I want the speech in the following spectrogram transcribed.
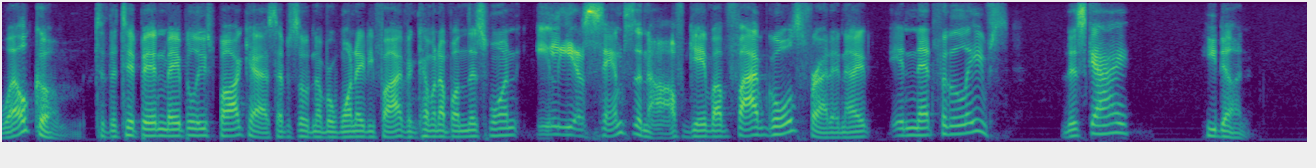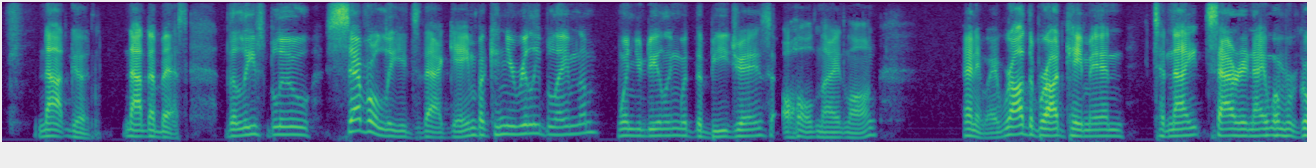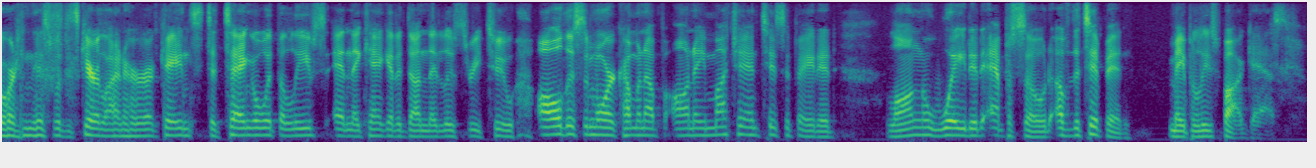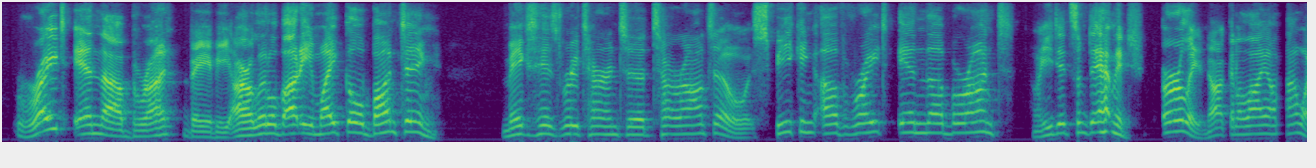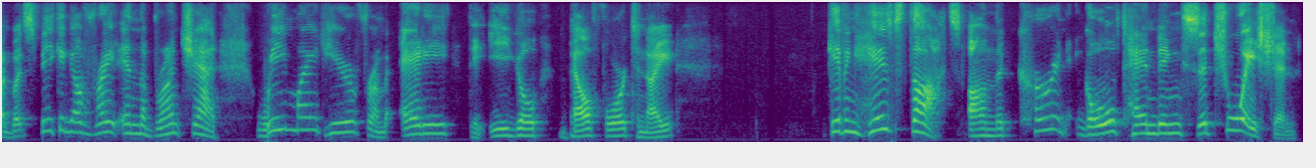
Welcome to the Tip In Maple Leafs podcast, episode number 185. And coming up on this one, Ilya Samsonov gave up five goals Friday night in net for the Leafs. This guy, he done. Not good. Not the best. The Leafs blew several leads that game, but can you really blame them when you're dealing with the BJs all night long? Anyway, Rod the Bod came in tonight, Saturday night, when we're recording this with the Carolina Hurricanes to tangle with the Leafs, and they can't get it done. They lose 3 2. All this and more coming up on a much anticipated, long awaited episode of the Tip In Maple Leafs podcast. Right in the brunt, baby. Our little buddy Michael Bunting makes his return to Toronto. Speaking of right in the brunt, he did some damage early. Not going to lie on that one. But speaking of right in the brunt chat, we might hear from Eddie the Eagle Belfour tonight, giving his thoughts on the current goaltending situation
